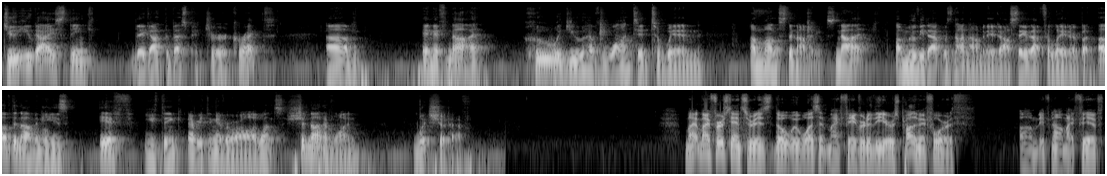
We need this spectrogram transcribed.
Do you guys think they got the best picture correct? Um, and if not, who would you have wanted to win amongst the nominees? Not a movie that was not nominated. I'll save that for later. But of the nominees, if you think Everything Everywhere All at Once should not have won, which should have? My my first answer is though it wasn't my favorite of the year, it was probably my fourth, um, if not my fifth.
